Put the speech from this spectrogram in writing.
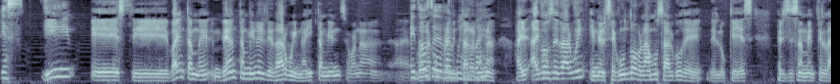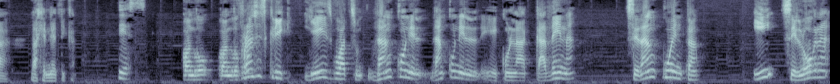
Yes. Y este vayan también, vean también el de Darwin, ahí también se van a, hay dos de Darwin, alguna, hay, hay, dos de Darwin, en el segundo hablamos algo de, de lo que es precisamente la, la genética. Yes. Cuando, cuando Francis Crick y Ace Watson dan con el, dan con el, eh, con la cadena, se dan cuenta y se logra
